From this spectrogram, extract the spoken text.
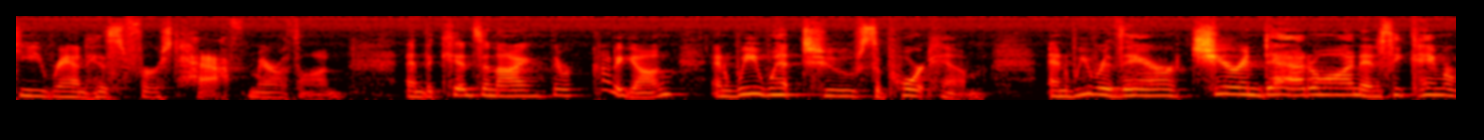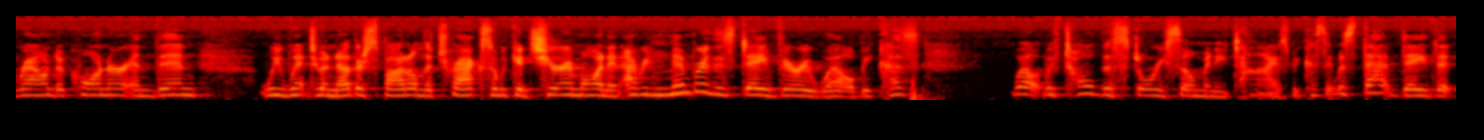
he ran his first half marathon. And the kids and I, they were kind of young, and we went to support him. And we were there cheering dad on as he came around a corner. And then we went to another spot on the track so we could cheer him on. And I remember this day very well because, well, we've told this story so many times because it was that day that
